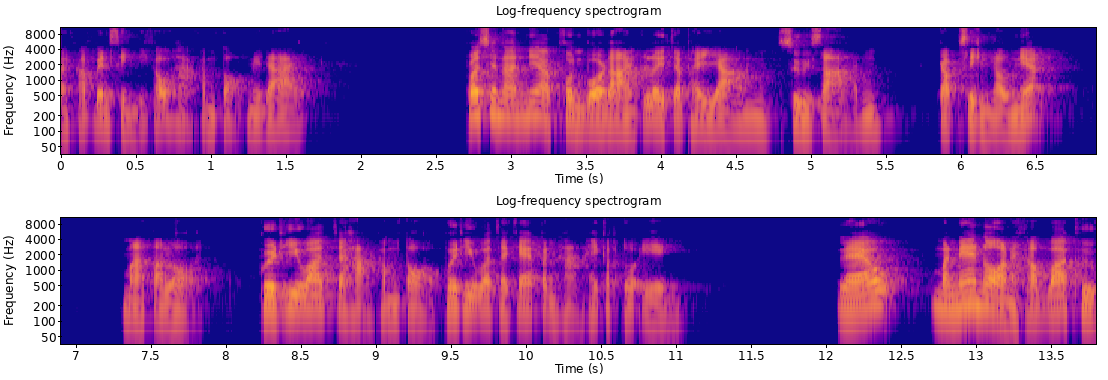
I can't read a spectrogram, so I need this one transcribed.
นะครับ เป็นสิ่งที่เขาหาคำตอบไม่ได้ เพราะฉะนั้นเนี่ยคนโบราณก็เลยจะพยายามสื่อสารกับสิ่งเหล่านี้ มาตลอด เพื่อที่ว่าจะหาคำตอบ เพื่อที่ว่าจะแก้ปัญหาให้กับตัวเอง แล้วมันแน่นอนนะครับว่าคือ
